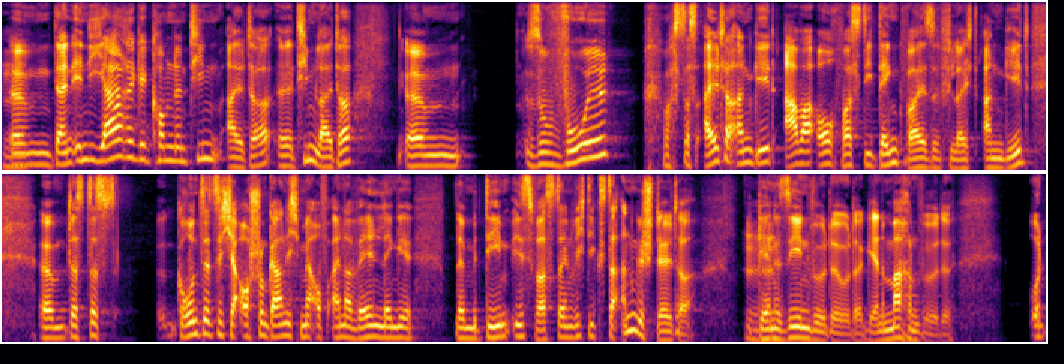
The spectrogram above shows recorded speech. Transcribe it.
mhm. ähm, deinen in die Jahre gekommenen Teamalter, äh, Teamleiter, ähm, sowohl was das Alter angeht, aber auch was die Denkweise vielleicht angeht, ähm, dass das grundsätzlich ja auch schon gar nicht mehr auf einer Wellenlänge äh, mit dem ist, was dein wichtigster Angestellter mhm. gerne sehen würde oder gerne machen würde. Und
